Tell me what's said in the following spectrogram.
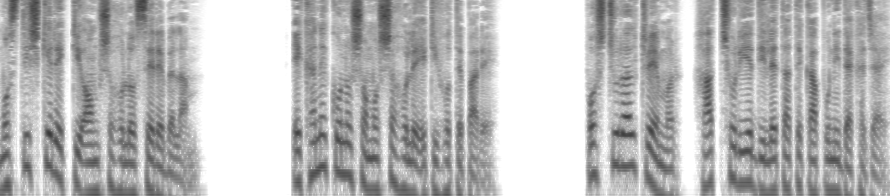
মস্তিষ্কের একটি অংশ হল সেরেবেলাম। এখানে কোনো সমস্যা হলে এটি হতে পারে। পশ্চুরাল ট্রেমর হাত ছড়িয়ে দিলে তাতে কাঁপুনি দেখা যায়।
